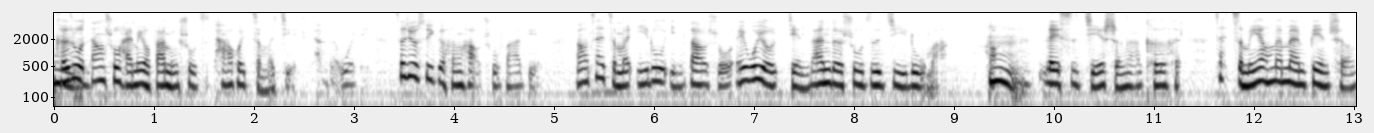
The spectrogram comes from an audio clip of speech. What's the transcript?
可是如果当初还没有发明数字，他会怎么解决他的问题？这就是一个很好出发点。然后再怎么一路引到说，哎，我有简单的数字记录嘛？好，嗯，类似结绳啊、刻痕，再怎么样慢慢变成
